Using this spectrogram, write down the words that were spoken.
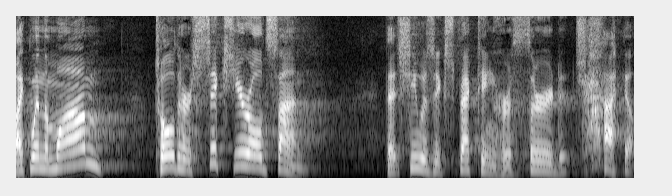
Like when the mom told her six year old son, that she was expecting her third child.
